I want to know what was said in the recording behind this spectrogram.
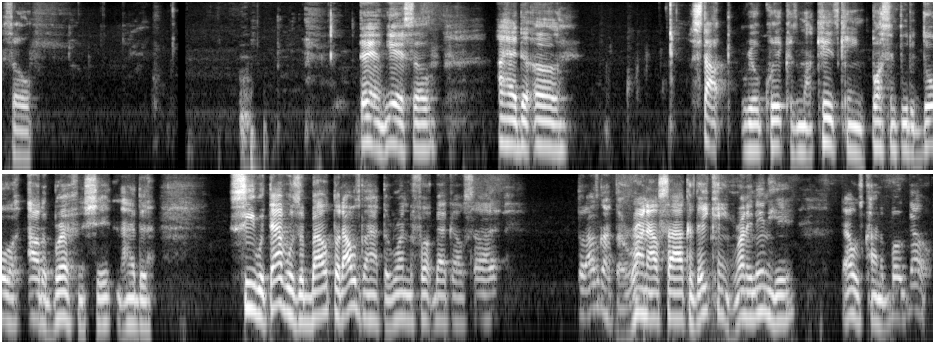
So Damn, yeah. So I had to uh stop real quick because my kids came busting through the door out of breath and shit. And I had to see what that was about. Thought I was gonna have to run the fuck back outside. Thought I was gonna have to run outside because they came running in here. That was kind of bugged out.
